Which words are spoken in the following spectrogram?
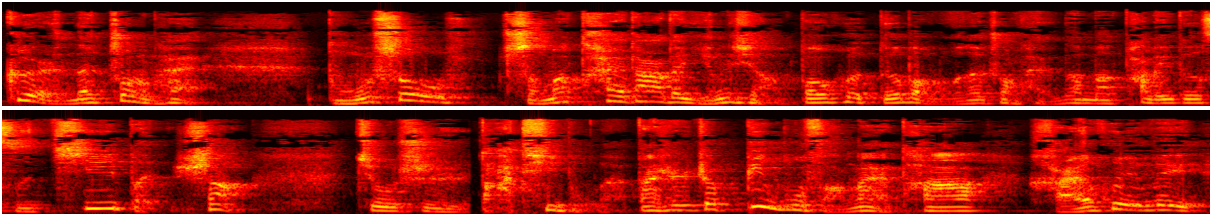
个人的状态不受什么太大的影响，包括德保罗的状态，那么帕雷德斯基本上就是打替补了。但是这并不妨碍他还会为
